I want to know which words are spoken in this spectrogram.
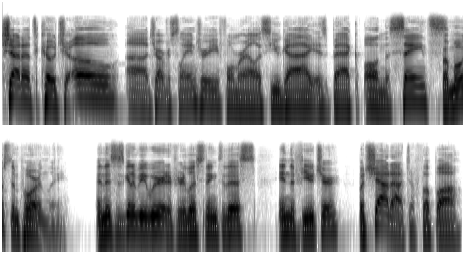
Shout out to Coach O. Uh, Jarvis Landry, former LSU guy, is back on the Saints. But most importantly, and this is going to be weird if you're listening to this in the future, but shout out to football.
